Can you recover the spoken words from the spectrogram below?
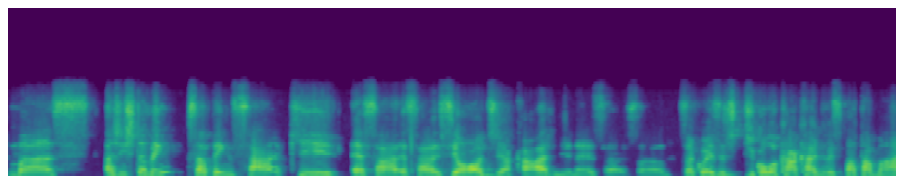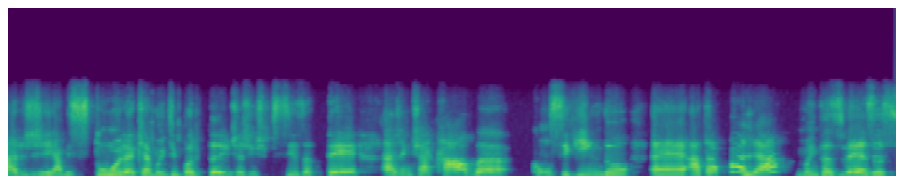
mas a gente também precisa pensar que essa, essa, esse ódio à carne, né, essa, essa, essa coisa de, de, colocar a carne nesse patamar, de a mistura que é muito importante, a gente precisa ter, a gente acaba conseguindo é, atrapalhar muitas vezes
